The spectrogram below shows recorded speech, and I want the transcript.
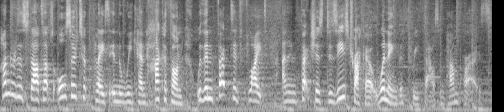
Hundreds of startups also took place in the weekend hackathon, with Infected Flight, and infectious disease tracker, winning the £3,000 prize.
